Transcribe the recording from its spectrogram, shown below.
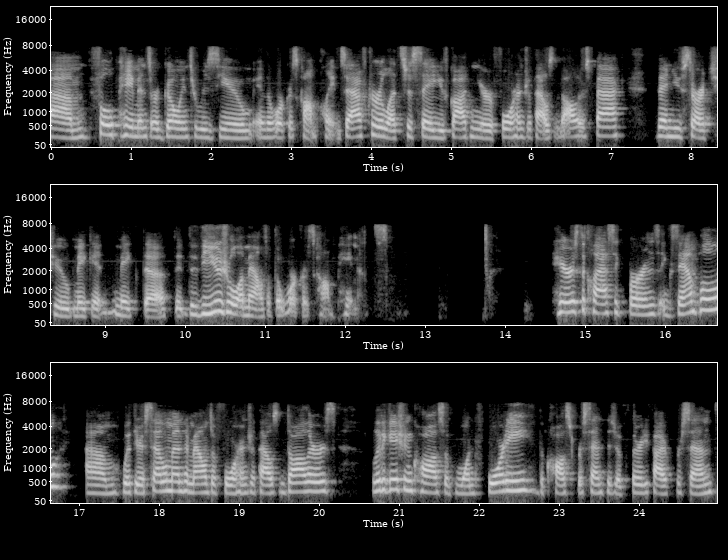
um, full payments are going to resume in the workers' comp claims. After, let's just say you've gotten your $400,000 back, then you start to make it make the, the, the usual amount of the workers' comp payments. Here's the classic Burns example um, with your settlement amount of $400,000, litigation cost of 140, the cost percentage of 35%,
